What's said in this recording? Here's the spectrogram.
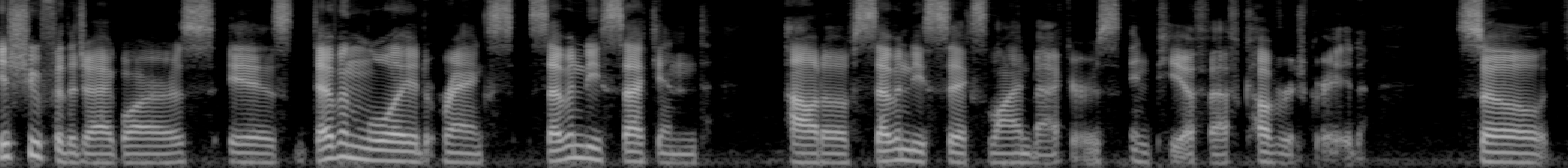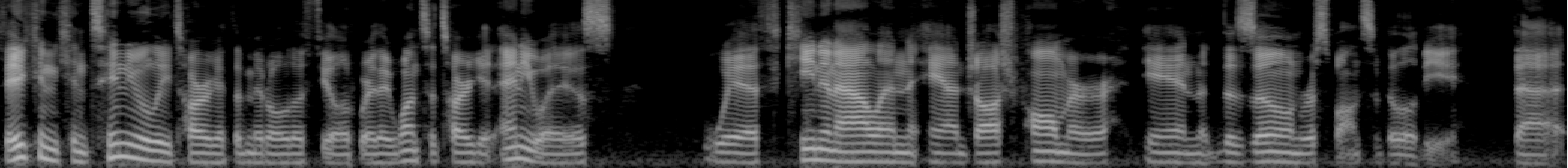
issue for the Jaguars is Devin Lloyd ranks 72nd out of 76 linebackers in PFF coverage grade. So they can continually target the middle of the field where they want to target anyways with Keenan Allen and Josh Palmer in the zone responsibility that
